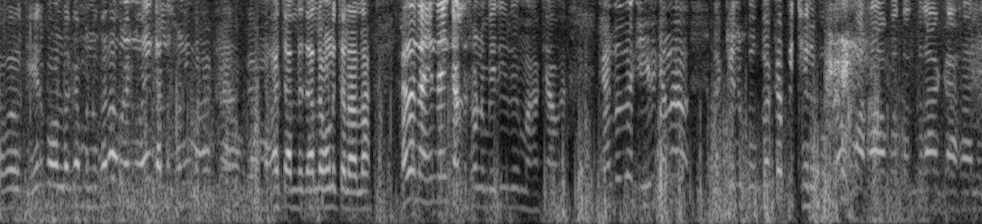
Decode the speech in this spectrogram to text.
ਉਹ ਗੇਅਰ ਪਾਉਣ ਲੱਗਾ ਮੈਨੂੰ ਕਹਿੰਦਾ ਉਹਨੇ ਨੂੰ ਇਹ ਗੱਲ ਸੁਣੀ ਮਹਾ ਕਿਆ ਹੋ ਗਿਆ? ਮਹਾ ਚੱਲ ਚੱਲ ਹੁਣ ਚਲਾ ਲਾ। ਕਹਿੰਦਾ ਨਹੀਂ ਨਹੀਂ ਗੱਲ ਸੁਣ ਮੇਰੀ ਉਰੇ ਮਹਾ ਕਿਆ ਹੋ ਗਿਆ? ਕਹਿੰਦਾ ਤਾਂ ਗੇਅਰ ਕਹਿੰਦਾ ਅੱਗੇ ਨੂੰ ਪਊਗਾ ਕਿ ਪਿੱਛੇ ਨੂੰ ਪਊਗਾ? ਮਹਾ ਪਤੰਦਰਾ ਗਾਹਾਂ ਨੂੰ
